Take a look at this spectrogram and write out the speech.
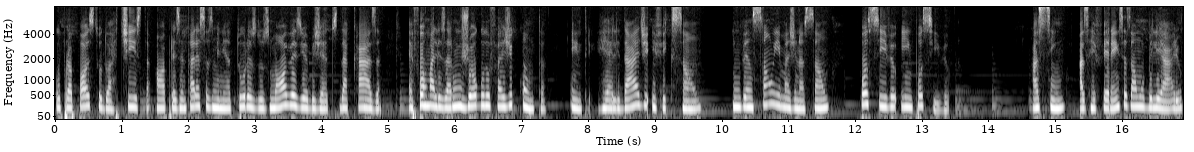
O propósito do artista, ao apresentar essas miniaturas dos móveis e objetos da casa, é formalizar um jogo do faz de conta entre realidade e ficção, invenção e imaginação, possível e impossível. Assim, as referências ao mobiliário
